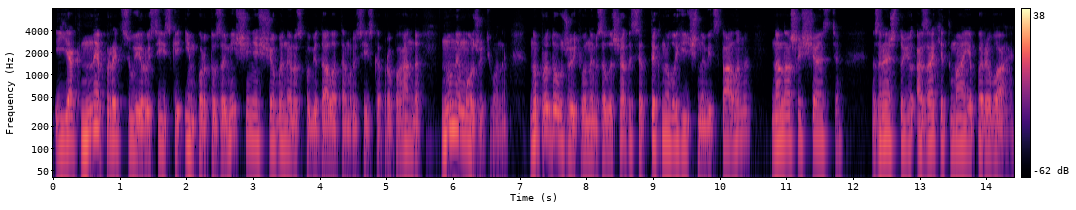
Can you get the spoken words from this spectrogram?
і як не працює російське імпортозаміщення, що би не розповідала там російська пропаганда. Ну не можуть вони. Ну продовжують вони залишатися технологічно відсталими на наше щастя. Зрештою, а Захід має переваги.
